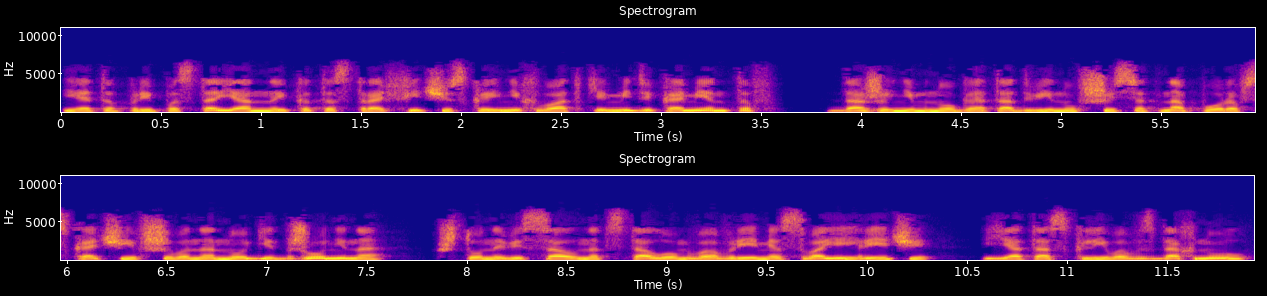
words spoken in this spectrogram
И это при постоянной катастрофической нехватке медикаментов. Даже немного отодвинувшись от напора вскочившего на ноги Джонина, что нависал над столом во время своей речи, я тоскливо вздохнул,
